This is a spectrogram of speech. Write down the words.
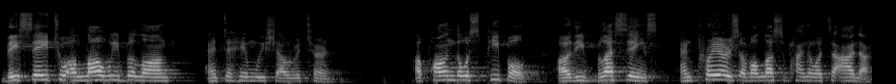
they say, To Allah we belong, and to Him we shall return. Upon those people are the blessings and prayers of Allah subhanahu wa ta'ala.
